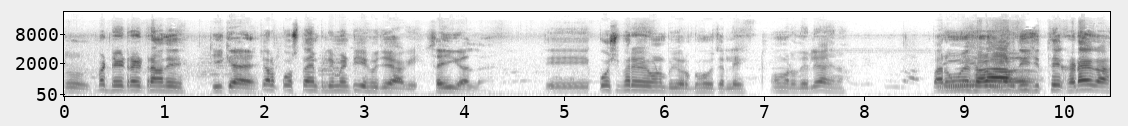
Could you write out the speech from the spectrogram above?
ਹੂੰ। ਵੱਡੇ ਟਰੈਕਟਰਾਂ ਦੇ। ਠੀਕ ਹੈ। ਚਲ ਕੁਛ ਤਾਂ ਇੰਪਲੀਮੈਂਟ ਹੀ ਇਹੋ ਜਿਹੇ ਆ ਗਏ। ਸਹੀ ਗੱਲ ਹੈ। ਤੇ ਕੁਛ ਫਿਰ ਇਹ ਹੁਣ ਬਜ਼ੁਰਗ ਹੋ ਚੱਲੇ ਉਮਰ ਦੇ ਲਿਹਾਜ਼ ਨਾਲ। ਪਰ ਉਹ ਇਹ ਸਾਲਾ ਆਪਦੀ ਜਿੱਥੇ ਖੜਾ ਹੈਗਾ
